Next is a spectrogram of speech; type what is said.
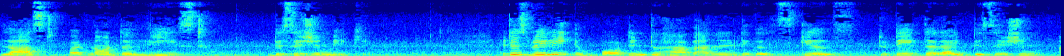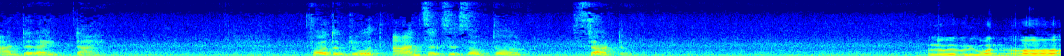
Last but not the least, decision making. It is really important to have analytical skills to take the right decision at the right time for the growth and success of the startup. Hello everyone. Uh,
